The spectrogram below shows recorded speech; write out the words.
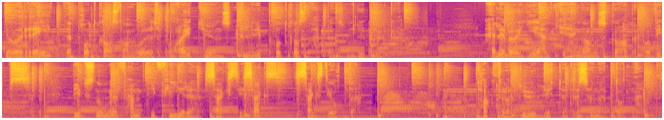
ved å rate podkastene våre på iTunes eller i podkastappen som du bruker. Eller ved å gi en engangsgave på VIPS, VIPS nummer 54 66 68. Takk for at du lytter til sennep.nett.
